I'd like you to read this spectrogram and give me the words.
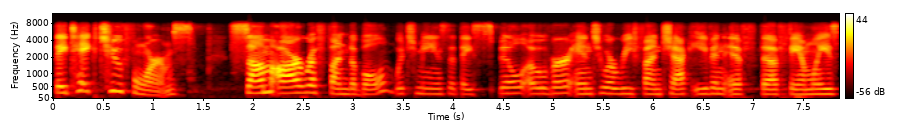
They take two forms. Some are refundable, which means that they spill over into a refund check, even if the family's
